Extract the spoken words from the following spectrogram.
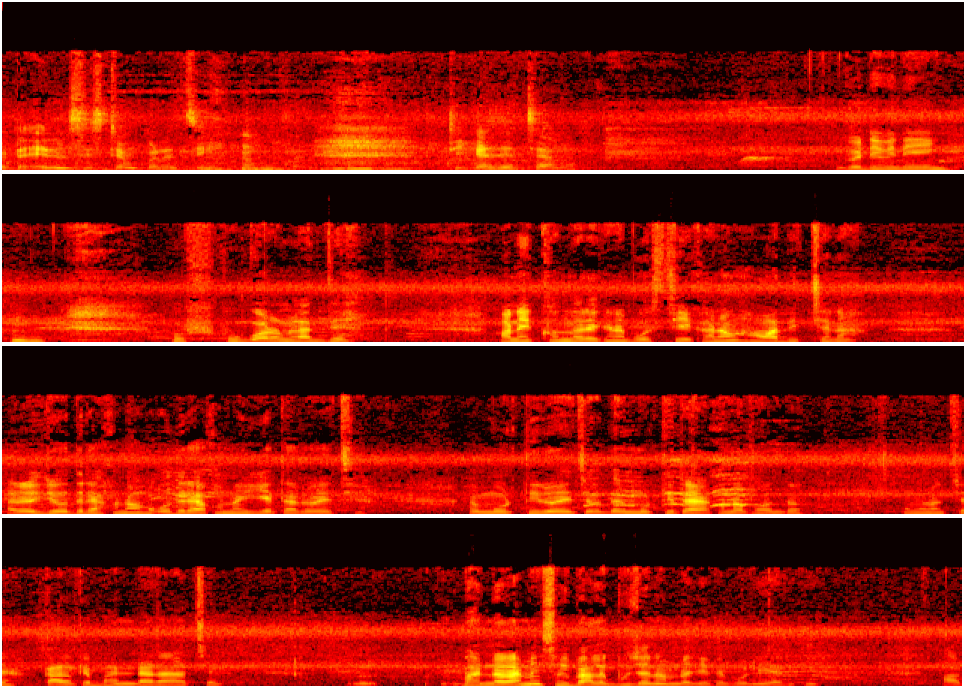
ওটা এরম সিস্টেম করেছি। ঠিক আছে, চলো। গুড ইভিনিং উফ, খুব গরম লাগছে। অনেকক্ষণ ধরে এখানে বসছি, এখানেও হাওয়া দিচ্ছে না। আর ওই যে ওদের এখনও ওদের এখনও ইয়েটা রয়েছে, মূর্তি রয়েছে, ওদের মূর্তিটা এখনও পর্যন্ত মনে হচ্ছে কালকে ভান্ডারা আছে। ভান্ডারা আমি ওই বালক ভোজন আমরা যেতে বলি আর কি। আর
